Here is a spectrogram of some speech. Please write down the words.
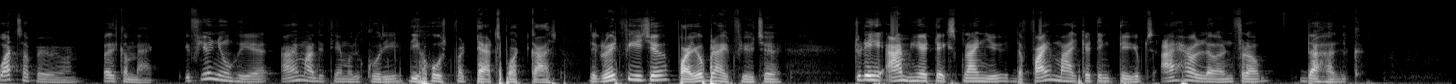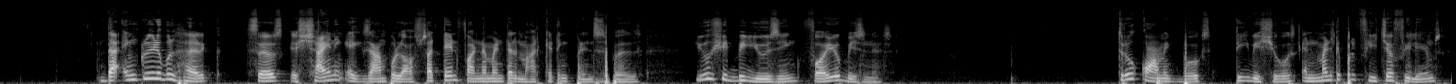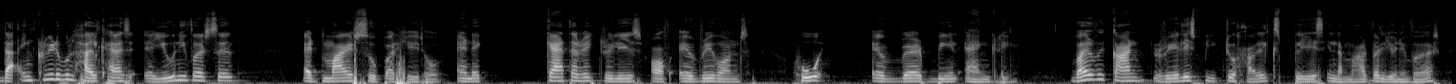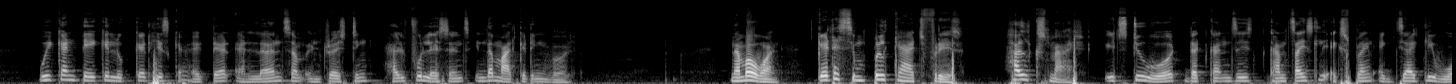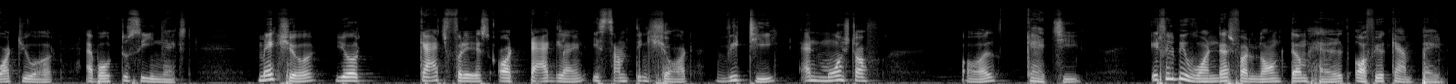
What's up, everyone? Welcome back. If you're new here, I'm Aditya Malukuri, the host for Tats Podcast, the great future for your bright future. Today, I'm here to explain you the five marketing tips I have learned from the Hulk. The Incredible Hulk serves a shining example of certain fundamental marketing principles you should be using for your business. Through comic books, TV shows, and multiple feature films, The Incredible Hulk has a universal admired superhero and a cathartic release of everyone's who ever been angry. While we can't really speak to Hulk's place in the Marvel universe, we can take a look at his character and learn some interesting, helpful lessons in the marketing world. Number 1. Get a simple catchphrase Hulk Smash. It's two words that concis- concisely explain exactly what you are about to see next. Make sure your catchphrase or tagline is something short, witty, and most of all catchy. It will be wonders for long-term health of your campaign.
